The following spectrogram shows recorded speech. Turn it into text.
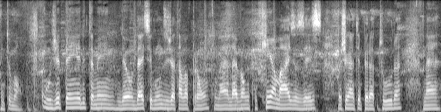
Muito bom. O GPEN ele também deu 10 segundos e já estava pronto, né? Leva um pouquinho a mais às vezes para chegar na temperatura, né?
